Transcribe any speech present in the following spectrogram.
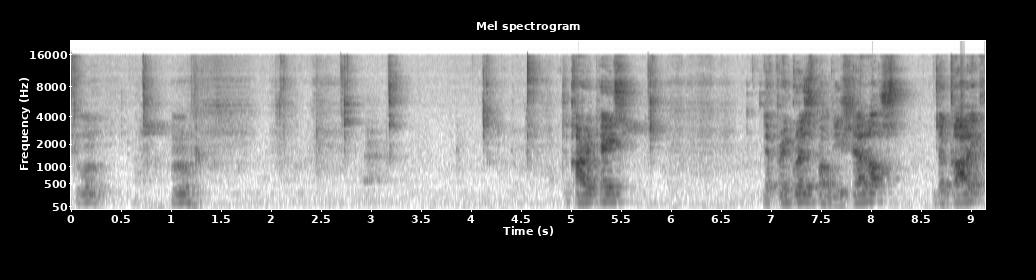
Mmm. Mmm. The curry taste, the fragrance from the shallots, the garlic,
